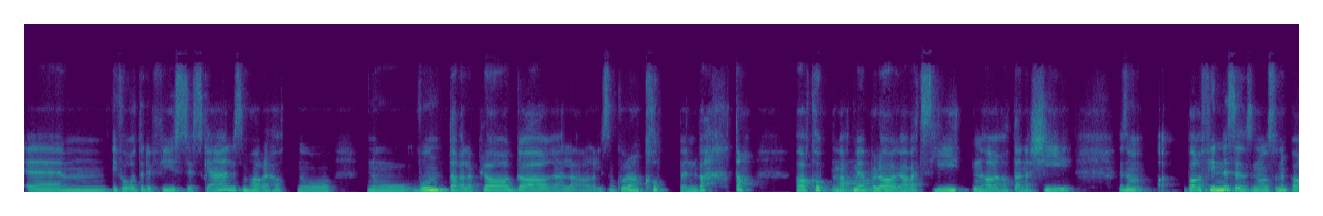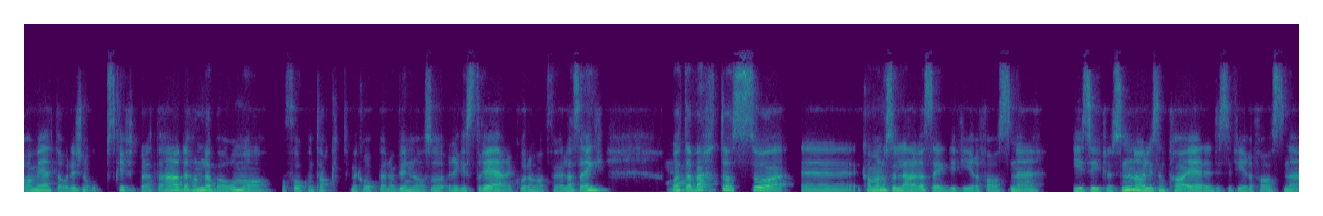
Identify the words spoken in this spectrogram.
eh, i forhold til det fysiske, liksom, har jeg hatt noe, noe vondter eller plager, eller liksom, hvordan har kroppen vært? da? Har kroppen vært med på laget, har jeg vært sliten, har jeg hatt energi? Liksom, bare finnes det noen sånne parametere, og det er ikke noen oppskrift på dette her. Det handler bare om å, å få kontakt med kroppen og begynne å registrere hvordan man føler seg. Og etter hvert så eh, kan man også lære seg de fire fasene i syklusen, og liksom hva er det disse fire fasene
